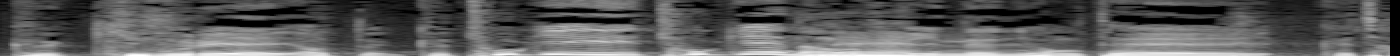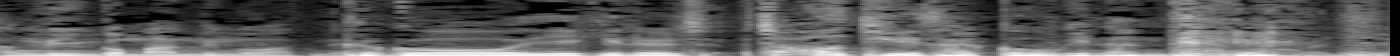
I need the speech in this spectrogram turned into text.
그 기술의 어떤, 그 초기, 초기에 나올 네. 수 있는 형태의 그 장르인 건 맞는 것 같네요. 그거 얘기를 저, 저 뒤에 살 거긴 한데. 아, 예, 예.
